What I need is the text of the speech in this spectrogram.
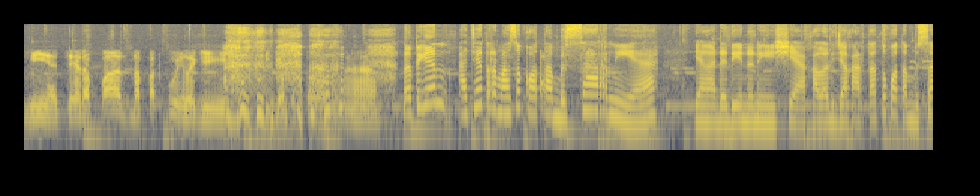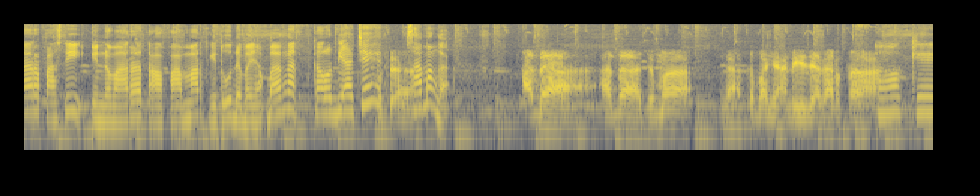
mie Aceh dapat, dapat kue lagi tiga potong. Nah, Tapi kan Aceh termasuk kota besar nih ya yang ada di Indonesia. Kalau di Jakarta tuh kota besar pasti Indomaret, Alfamart gitu udah banyak banget. Kalau di Aceh Udah. sama nggak? ada, ada, cuma nggak sebanyak di Jakarta. Oke.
